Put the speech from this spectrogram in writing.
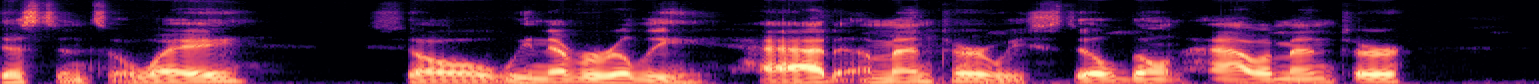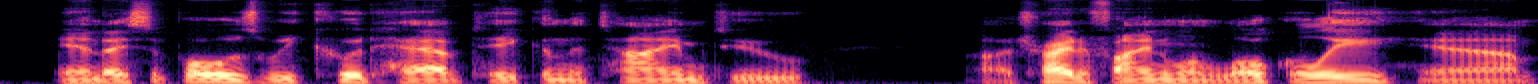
distance away. So we never really had a mentor. We still don't have a mentor. And I suppose we could have taken the time to uh, try to find one locally. Um,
